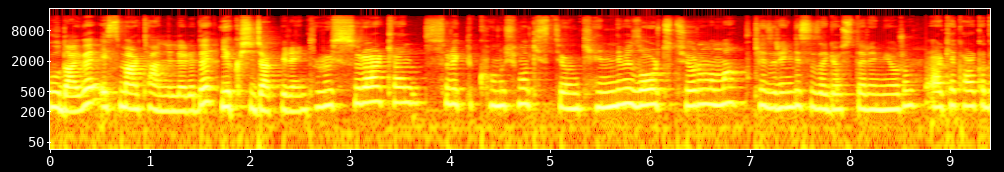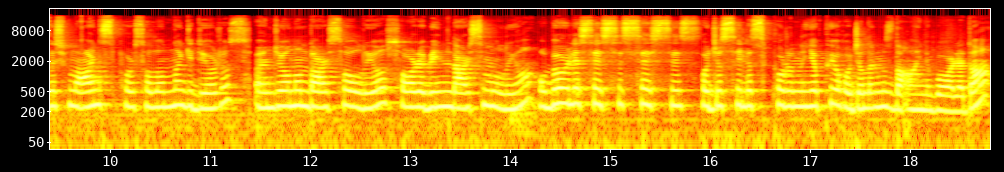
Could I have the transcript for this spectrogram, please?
buğday ve esmer tenlilere de yakışacak bir renk. Ruj sürerken sürekli konuşmak istiyorum. Kendimi zor tutuyorum ama bu kez rengi size gösteremiyorum. Erkek arkadaşımla aynı spor salonuna gidiyoruz. Önce onun dersi oluyor. Sonra benim dersim oluyor. O böyle sessiz sessiz hocasıyla sporunu yapıyor. Hocalarımız da aynı bu arada.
